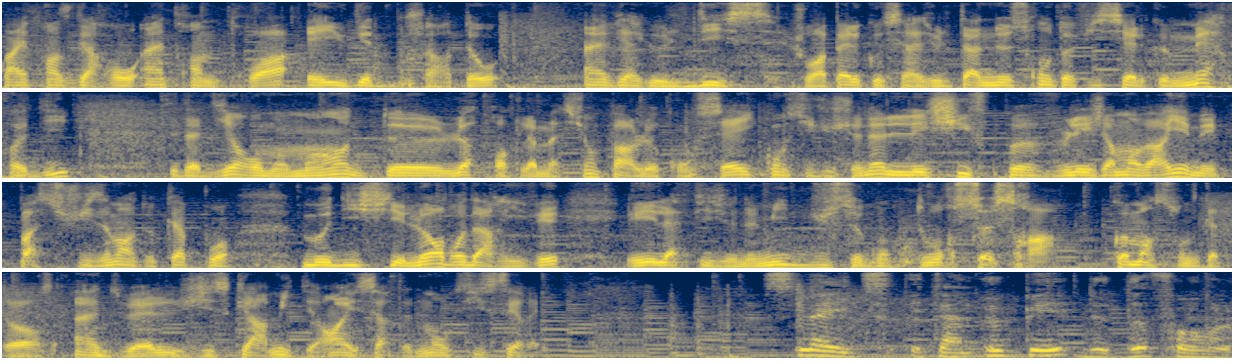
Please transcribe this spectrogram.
Marie-France Garot 1,33 et Huguette Bouchardot 1,10. Je vous rappelle que ces résultats ne seront officiels que mercredi, c'est-à-dire au moment de leur proclamation par le Conseil constitutionnel. Les chiffres peuvent légèrement varier, mais pas suffisamment en tout cas pour modifier l'ordre d'arrivée et la physionomie du second tour. Ce sera, comme en 74, un duel Giscard-Mitterrand et certainement aussi serré. Slate est un EP de The Fall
